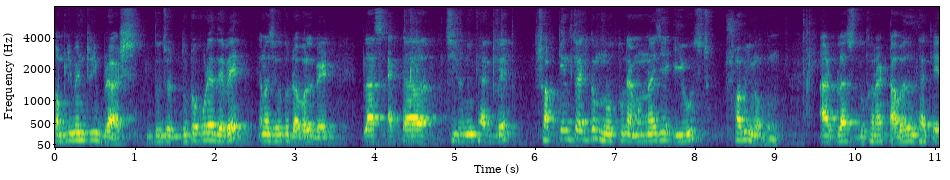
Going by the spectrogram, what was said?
কমপ্লিমেন্টারি ব্রাশ দুটো দুটো করে দেবে, কেন যেহেতু ডবল বেড প্লাস একটা চিরুনি থাকবে। সব কিন্তু একদম নতুন, এমন নয় যে ইউজড সবই নতুন। আর প্লাস দুখানা টাওয়েল থাকে।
